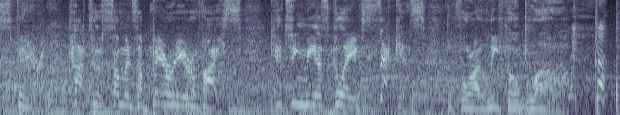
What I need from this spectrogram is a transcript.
spare, Kato summons a barrier of ice, catching Mia's glaive seconds before a lethal blow.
